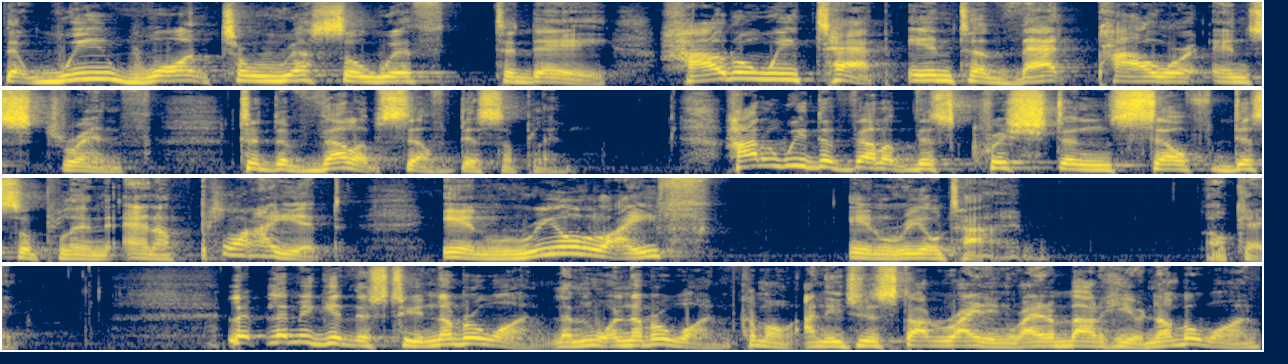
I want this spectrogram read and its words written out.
that we want to wrestle with today. How do we tap into that power and strength to develop self discipline? How do we develop this Christian self discipline and apply it in real life, in real time? Okay. Let, let me give this to you. Number one, number one, come on, I need you to start writing right about here. Number one,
